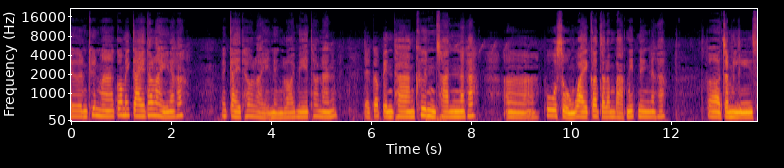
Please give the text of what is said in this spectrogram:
เดินขึ้นมาก็ไม่ไกลเท่าไหร่นะคะ ไม่ไกลเท่าไหร่หนึ่งร้อยเมตรเท่านั้น แต่ก็เป็นทางขึ้นชันนะคะผู้สูงวัยก็จะลำบากนิดนึงนะคะ ก็จะมีเส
